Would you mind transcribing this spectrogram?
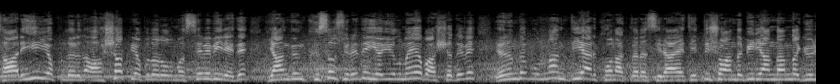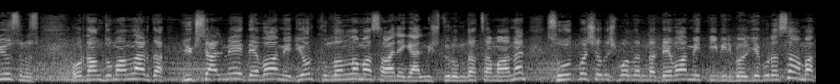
tarihi yapıların ahşap yapılar olması sebebiyle de yangın kısa sürede yayılmaya başladı ve yanında bulunan diğer konaklara sirayet etti. Şu anda bir yandan da görüyorsunuz. Oradan dumanlar da yükselmeye devam ediyor. Kullanılamaz hale gelmiş durumda tamamen. Soğutma çalışmalarında devam ettiği bir bölge burası ama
